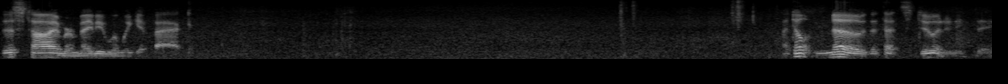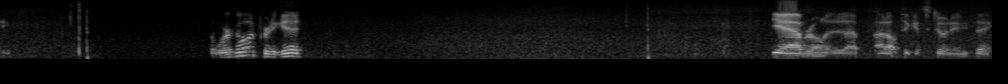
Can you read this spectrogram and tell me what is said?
this time or maybe when we get back. Don't know that that's doing anything. But we're going pretty good. Yeah, I'm rolling it up. I don't think it's doing anything.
